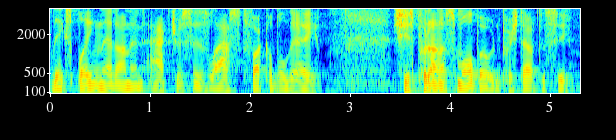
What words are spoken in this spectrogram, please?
they explain that on an actress's last fuckable day, she's put on a small boat and pushed out to sea.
